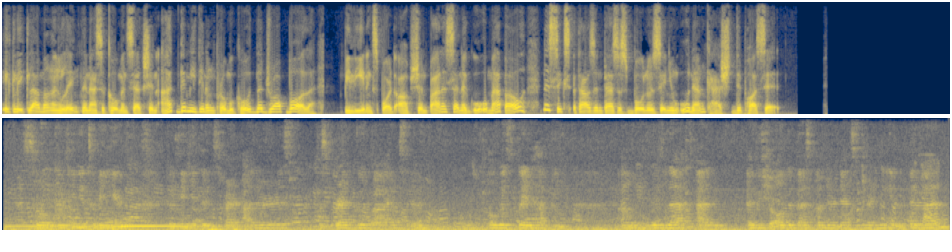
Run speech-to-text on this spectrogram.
I-click lamang ang link na nasa comment section at gamitin ang promo code na DROPBALL. Piliin ang sport option para sa nag-uumapaw na 6,000 pesos bonus sa inyong unang cash deposit. So continue to be you, continue to inspire others, to spread good vibes, and always play happy. Um, with that, and I wish you all the best on your next journey in Finland.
